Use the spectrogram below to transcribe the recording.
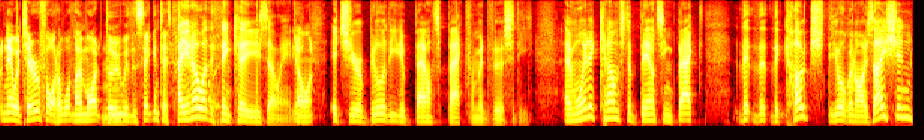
now we're terrified of what they might do hmm. with the second test. Hey, you know what the thing key is, though, Andy? Go on. It's your ability to bounce back from adversity. And when it comes to bouncing back, the, the, the coach, the organisation,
